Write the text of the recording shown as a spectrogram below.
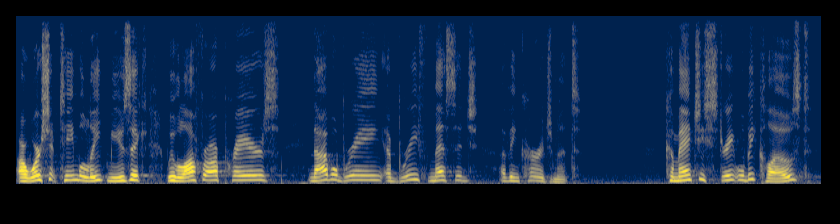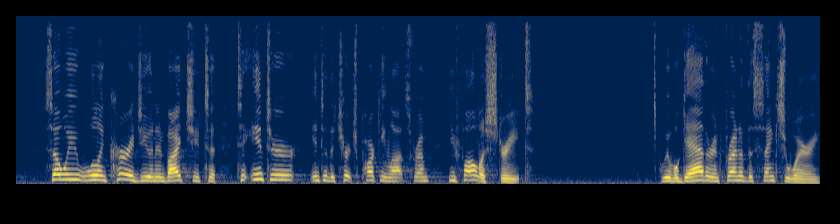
Our worship team will lead music, we will offer our prayers, and I will bring a brief message of encouragement. Comanche Street will be closed so we will encourage you and invite you to, to enter into the church parking lots from Eufaula Street. We will gather in front of the sanctuary.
